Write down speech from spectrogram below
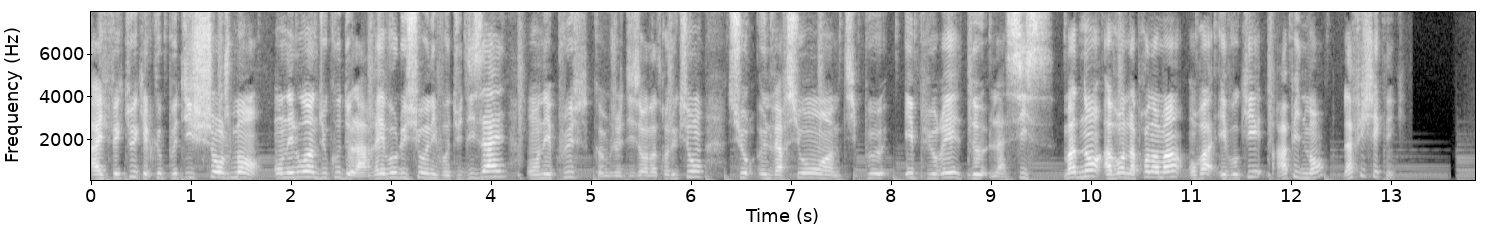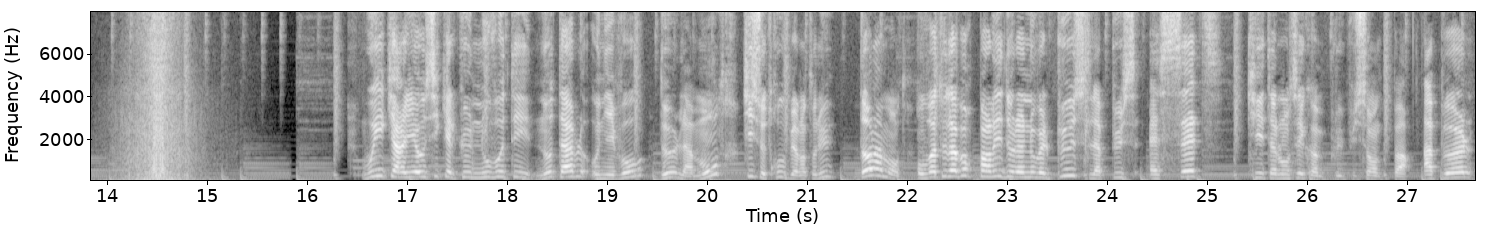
a effectué quelques petits changements. On est loin du coup de la révolution au niveau du design, on est plus, comme je disais en introduction, sur une version un petit peu épurée de la 6. Maintenant, avant de la prendre en main, on va évoquer rapidement la fiche technique. Oui, car il y a aussi quelques nouveautés notables au niveau de la montre, qui se trouve bien entendu dans la montre. On va tout d'abord parler de la nouvelle puce, la puce S7, qui est annoncée comme plus puissante par Apple.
